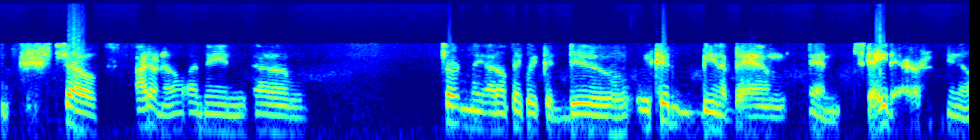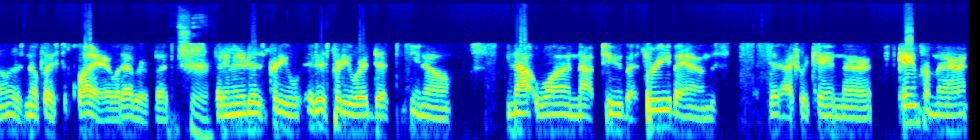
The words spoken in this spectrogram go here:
so I don't know. I mean, um, certainly, I don't think we could do. We couldn't be in a band and stay there. You know, there's no place to play or whatever. But Sure. but I mean, it is pretty. It is pretty weird that you know, not one, not two, but three bands that actually came there, came from there,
